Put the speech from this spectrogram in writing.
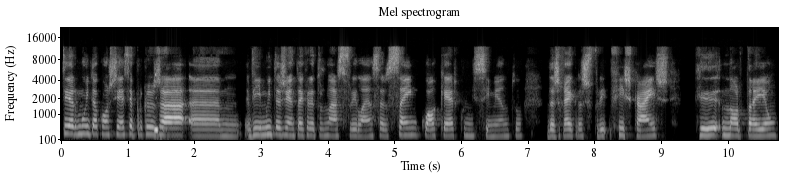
ter muita consciência, porque já um, vi muita gente a querer tornar-se freelancer sem qualquer conhecimento das regras fiscais que norteiam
